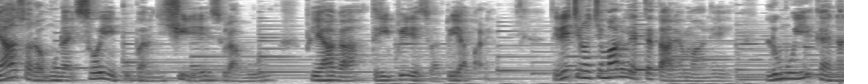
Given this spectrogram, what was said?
များစွာသောမှု၌စိုးရိမ်ပူပန်ခြင်းရှိတယ်ဆိုတာကိုဘုရားကသတိပေးတယ်ဆိုတာတွေ့ရပါတယ်။ဒီနေ့ကျွန်တော်ကျမတို့ရဲ့တက်တာထဲမှာလေလူမှုရေးကဏ္ဍ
